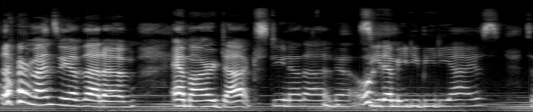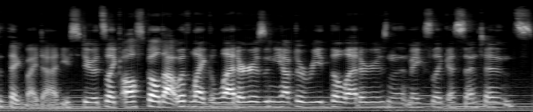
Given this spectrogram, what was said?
that reminds me of that um, MR ducks. Do you know that? No. See them eyes. It's a thing my dad used to do. It's like all spelled out with like letters, and you have to read the letters, and it makes like a sentence.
